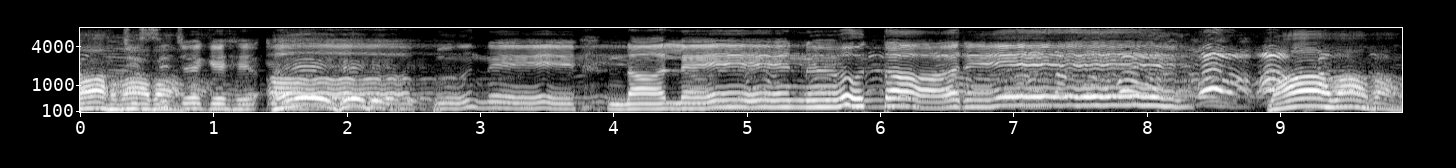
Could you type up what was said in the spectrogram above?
واہ واہ جس جگہ آپ نے نالین اتارے۔ واہ واہ واہ۔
